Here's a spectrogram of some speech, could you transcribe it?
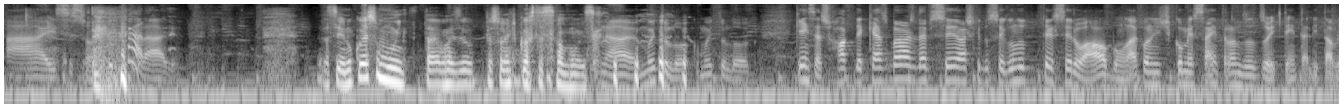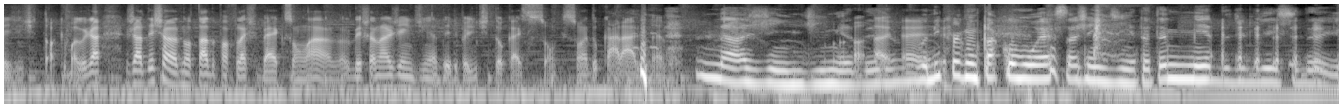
Ah, esse som é do caralho. Assim, eu não conheço muito, tá? Mas eu pessoalmente gosto dessa música. Não, é muito louco, muito louco. Quem sabe? Rock the Casbah deve ser, acho que do segundo ou do terceiro álbum, lá quando a gente começar a entrar nos anos 80 ali, talvez a gente toque o bagulho. Já, já deixa anotado pra Flashbackson lá, deixa na agendinha dele pra gente tocar esse som, que som é do caralho mesmo. Na agendinha dele. é. Eu Vou nem perguntar como é essa agendinha, tô até medo de ver isso daí.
